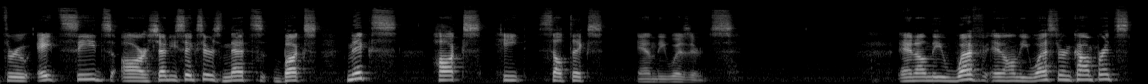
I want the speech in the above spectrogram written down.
through eighth seeds are 76ers, Nets, Bucks, Knicks, Hawks, Heat, Celtics, and the Wizards. And on the wef- and on the Western Conference,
